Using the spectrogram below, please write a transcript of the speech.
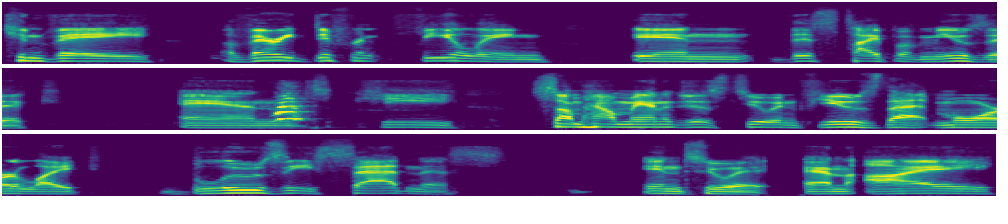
convey a very different feeling in this type of music. And he somehow manages to infuse that more like bluesy sadness into it. And i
